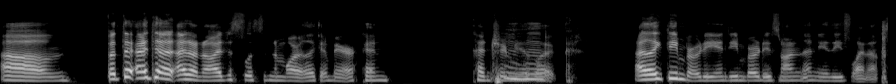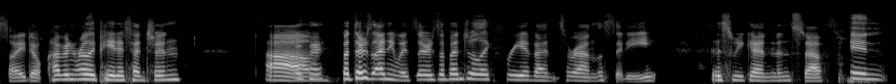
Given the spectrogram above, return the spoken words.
Um, but the, I, did, I don't know. I just listen to more like American country Mhm. music. I like Dean Brody, and Dean Brody's not in any of these lineups, so I don't haven't really paid attention. Um, Okay. But there's, anyways, there's a bunch of like free events around the city this weekend and stuff. in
